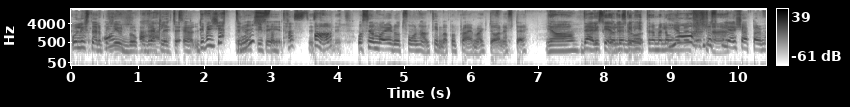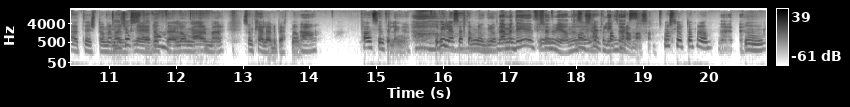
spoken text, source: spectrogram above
och lyssnade på Oj, ljudbok och drack lite öl. Det var jättemysigt. Det låter fantastiskt ja. härligt. Och sen var det då två och en halv timme på Primark dagen efter. Ja, Där just det. du skulle då, hitta de här långa Ja, då skulle jag köpa de här t-shirtarna Ja, med, det, med vita ja. långa Ja. ärmar som mig om. Ja. Fanns inte längre. Då ville jag sätta mig nog och. Nej men det känner vi igen. Det var som på slutat med Lindex. dem alltså? Har slutat med dem. Nej. Mm.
